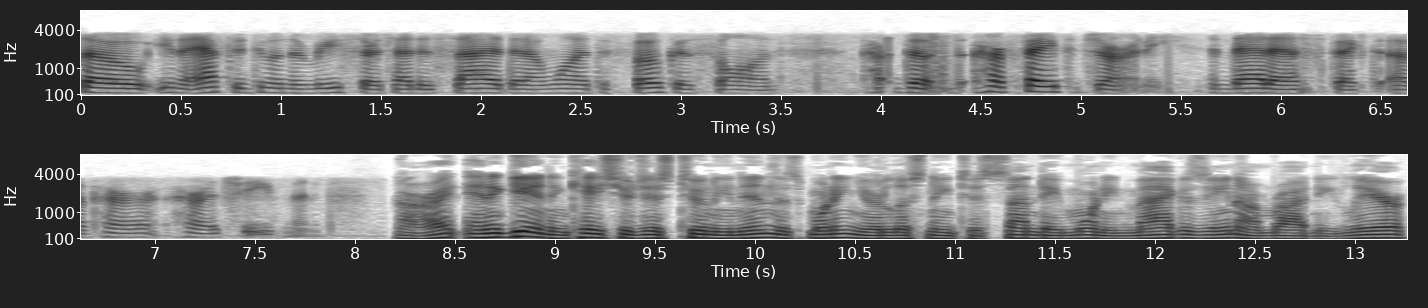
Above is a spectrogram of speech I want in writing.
So, you know, after doing the research, I decided that I wanted to focus on her, the her faith journey and that aspect of her her achievements. All right. And again, in case you're just tuning in this morning, you're listening to Sunday Morning Magazine. I'm Rodney Lear.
